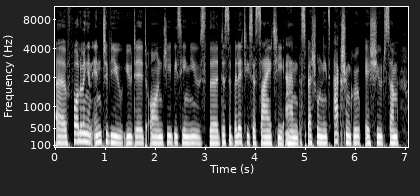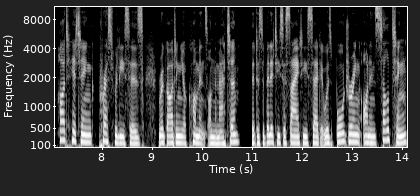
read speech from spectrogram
Uh, following an interview you did on GBC News, the Disability Society and the Special Needs Action Group issued some hard hitting press releases regarding your comments on the matter. The Disability Society said it was bordering on insulting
